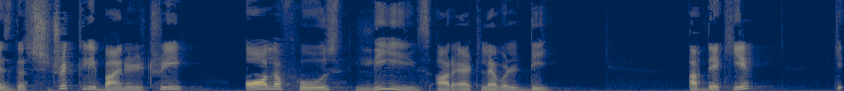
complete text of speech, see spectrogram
is the strictly binary tree all of whose leaves are at level D اب دیکھیے کہ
